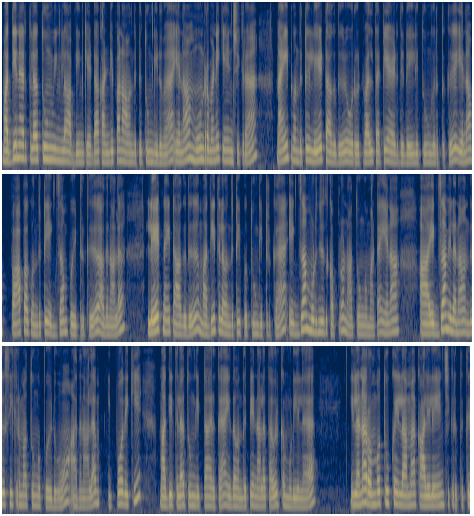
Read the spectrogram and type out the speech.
மதிய நேரத்தில் தூங்குவீங்களா அப்படின்னு கேட்டால் கண்டிப்பாக நான் வந்துட்டு தூங்கிடுவேன். ஏன்னா மூன்றரை மணிக்கு ஏஞ்சிக்கிறேன். நைட் வந்துட்டு லேட் ஆகுது. ஒரு டுவெல் தேர்ட்டி ஆகிடுது டெய்லி தூங்குறதுக்கு. ஏன்னா பாப்பாவுக்கு வந்துட்டு எக்ஸாம் போயிட்டுருக்கு அதனால் லேட் நைட் ஆகுது. மதியத்தில் வந்துட்டு இப்போ தூங்கிட்டு இருக்கேன் எக்ஸாம் முடிஞ்சதுக்கப்புறம் நான் தூங்க மாட்டேன். ஏன்னா எக்ஸாம் இல்லைனா வந்து சீக்கிரமாக தூங்க போயிடுவோம். அதனால் இப்போதைக்கு மதியத்தில் தூங்கிட்டு தான் இருக்கேன். இதை வந்துட்டு என்னால் தவிர்க்க முடியல. இல்லைனா ரொம்ப தூக்கம் இல்லாமல் காலையில் ஏஞ்சிக்கிறதுக்கு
